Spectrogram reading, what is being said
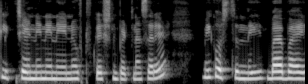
క్లిక్ చేయండి. నేను ఏ నోటిఫికేషన్ పెట్టినా సరే మీకు వస్తుంది. Bye bye.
